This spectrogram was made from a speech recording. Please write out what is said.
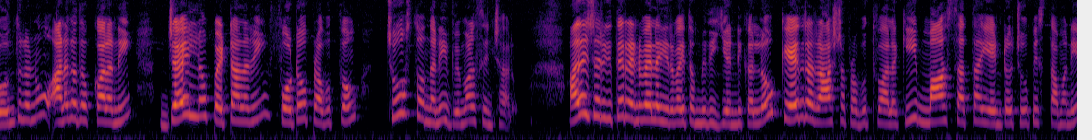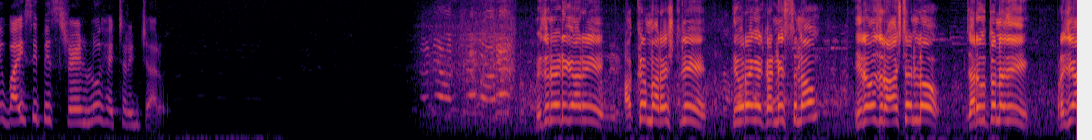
గొంతులను అనగదొక్కాలని జైల్లో పెట్టాలని ఫోటో ప్రభుత్వం చూస్తోందని విమర్శించారు. అదే జరిగితే రెండు వేల ఇరవై తొమ్మిది ఎన్నికల్లో కేంద్ర రాష్ట్ర ప్రభుత్వాలకి మా సత్తా ఏంటో చూపిస్తామని వైసీపీ శ్రేణులు హెచ్చరించారు. మిథురెడ్డి గారి అక్రమ అరెస్ట్ని తీవ్రంగా ఖండిస్తున్నాం. ఈరోజు రాష్ట్రంలో జరుగుతున్నది ప్రజా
